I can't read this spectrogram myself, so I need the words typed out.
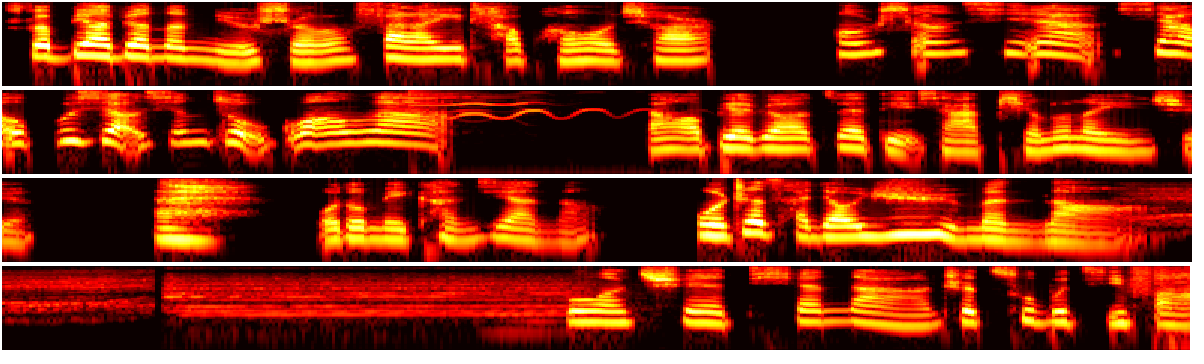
说彪彪的女神发了一条朋友圈，好伤心啊，下午不小心走光了。然后彪彪在底下评论了一句，哎，我都没看见呢。我这才叫郁闷呢！我去，天呐，这猝不及防。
